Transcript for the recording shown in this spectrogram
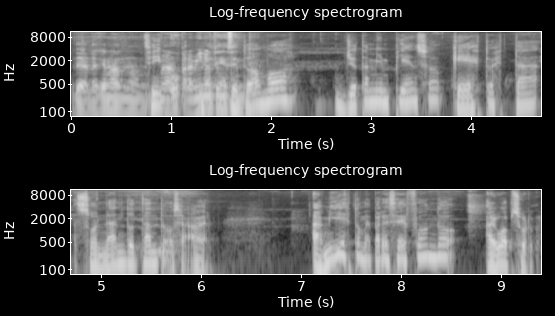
De verdad que no... no- Sí, bueno, para mí no tiene de sentido. todos modos, yo también pienso que esto está sonando tanto. O sea, a ver, a mí esto me parece de fondo algo absurdo.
